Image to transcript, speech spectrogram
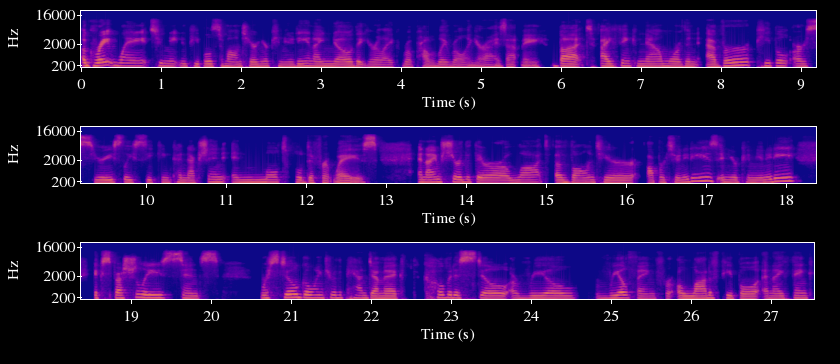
a great way to meet new people is to volunteer in your community. And I know that you're like real, probably rolling your eyes at me, but I think now more than ever, people are seriously seeking connection in multiple different ways. And I'm sure that there are a lot of volunteer opportunities in your community, especially since we're still going through the pandemic. COVID is still a real, real thing for a lot of people. And I think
